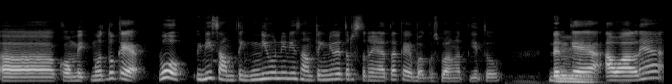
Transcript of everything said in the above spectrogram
eh, komikmu tuh kayak, wow ini something new nih, ini something new. Terus ternyata kayak bagus banget gitu. Dan Hmm. kayak awalnya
